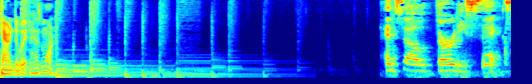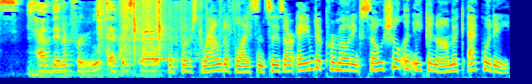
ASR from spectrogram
Karen DeWitt has more. And so 36 have been approved at this point. The first round of licenses are aimed at promoting social and economic equity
